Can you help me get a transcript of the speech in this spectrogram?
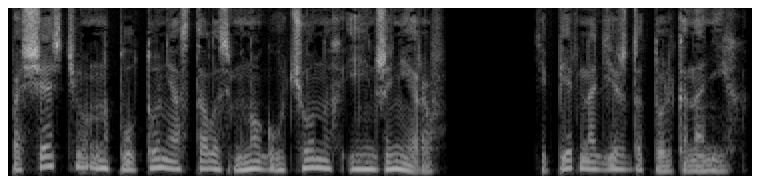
По счастью, на Плутоне осталось много ученых и инженеров. Теперь надежда только на них.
